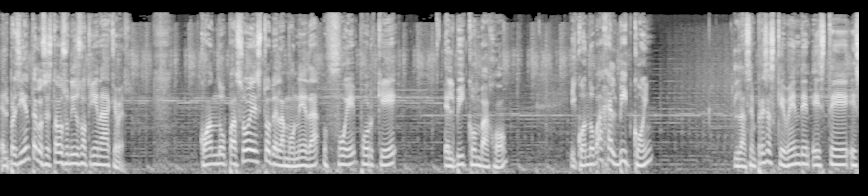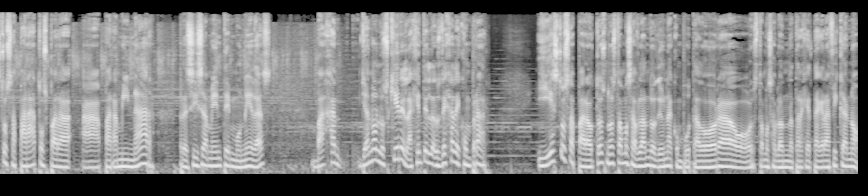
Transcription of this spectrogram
El presidente de los Estados Unidos no tiene nada que ver. Cuando pasó esto de la moneda fue porque el Bitcoin bajó y cuando baja el Bitcoin, las empresas que venden este, estos aparatos para, para minar precisamente monedas, bajan, ya no los quieren, la gente los deja de comprar. Y estos aparatos, no estamos hablando de una computadora o estamos hablando de una tarjeta gráfica, no.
